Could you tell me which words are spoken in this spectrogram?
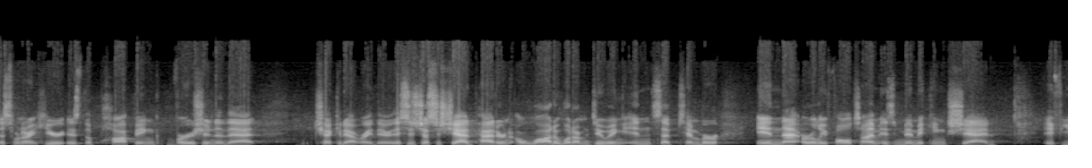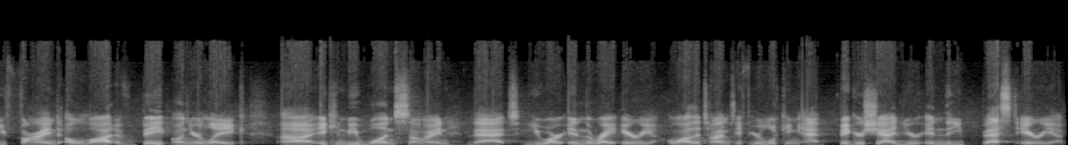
This one right here is the popping version of that. Check it out right there. This is just a shad pattern. A lot of what I'm doing in September in that early fall time is mimicking shad. If you find a lot of bait on your lake, uh, it can be one sign that you are in the right area. A lot of the times, if you're looking at bigger shad, you're in the best area.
